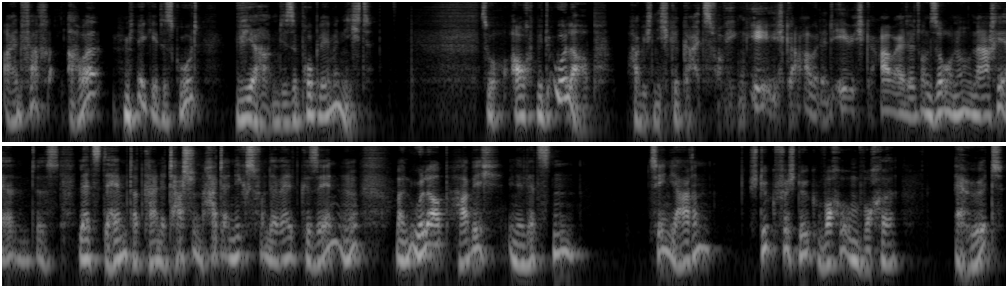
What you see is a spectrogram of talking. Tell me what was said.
einfach, aber mir geht es gut. Wir haben diese Probleme nicht. So, auch mit Urlaub habe ich nicht gegeizt, vor wegen ewig gearbeitet, ewig gearbeitet und so. Ne? Nachher, das letzte Hemd hat keine Taschen, hat er nichts von der Welt gesehen. Ne? Mein Urlaub habe ich in den letzten zehn Jahren Stück für Stück, Woche um Woche erhöht.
